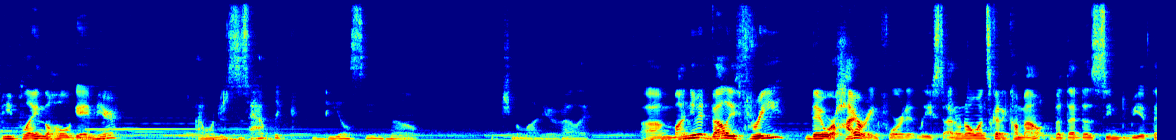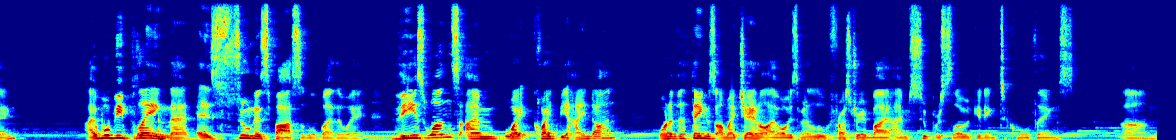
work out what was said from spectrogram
be playing the whole game here. I wonder, does this have like DLC? No. Original Monument Valley. Um, Monument Valley 3, they were hiring for it at least. I don't know when it's going to come out, but that does seem to be a thing. I will be playing that as soon as possible, by the way. These ones I'm quite, quite behind on. One of the things on my channel I've always been a little frustrated by, I'm super slow at getting to cool things. Um,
